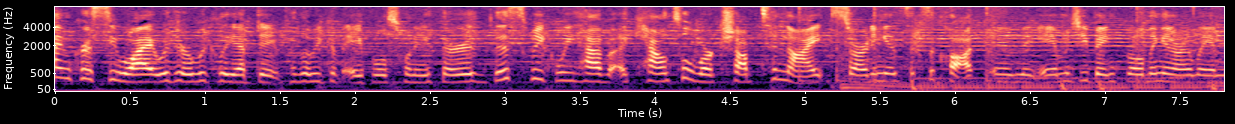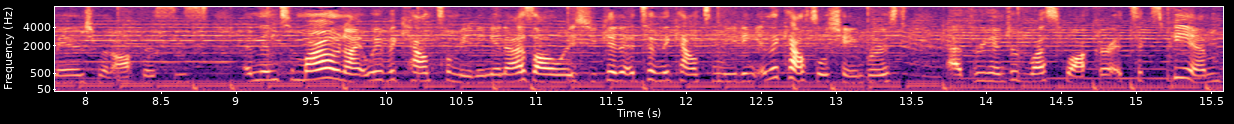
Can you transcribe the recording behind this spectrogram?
I'm Christy White with your weekly update for the week of April 23rd. This week we have a council workshop tonight starting at 6 o'clock in the Amegy Bank building in our land management offices. And then tomorrow night we have a council meeting, and as always, you can attend the council meeting in the council chambers at 300 West Walker at 6 p.m.,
